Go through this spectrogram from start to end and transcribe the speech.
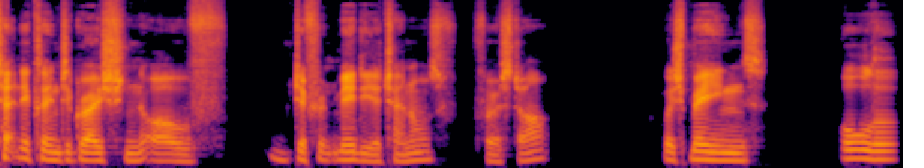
technical integration of different media channels for a start, which means all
